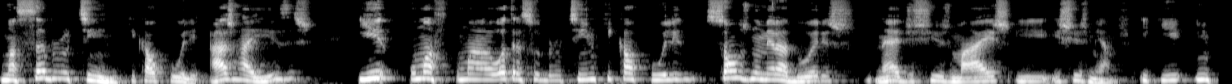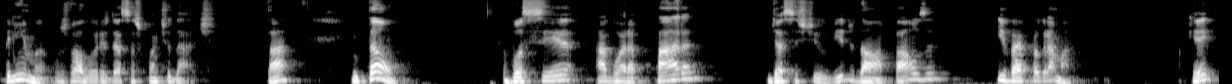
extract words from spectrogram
uma subroutine que calcule as raízes e uma, uma outra subroutine que calcule só os numeradores né, de x mais e, e x menos e que imprima os valores dessas quantidades. Tá? Então, você agora para de assistir o vídeo, dá uma pausa e vai programar ok?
